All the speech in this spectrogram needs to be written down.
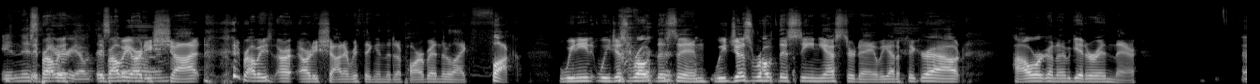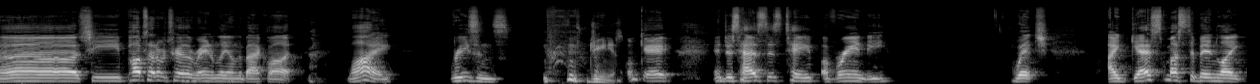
in this they probably area. with they probably already on. shot. They probably already shot everything in the department. They're like, fuck. We need. We just wrote this in. We just wrote this scene yesterday. We got to figure out how we're gonna get her in there. Uh, she pops out of a trailer randomly on the back lot. Why? Reasons. Genius. okay. And just has this tape of Randy, which I guess must have been like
